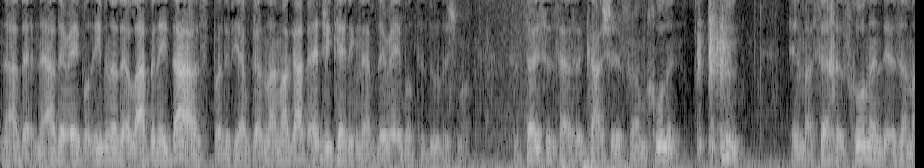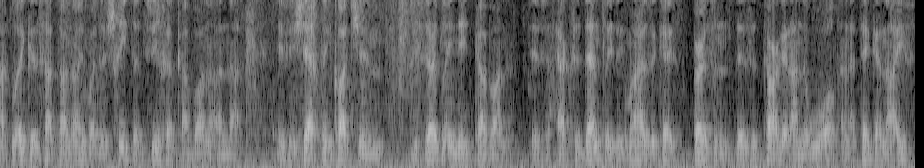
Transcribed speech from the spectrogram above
Now that now they're able, even though they're labanei das, but if you have Gadol Magab educating them, they're able to do the Shema. So Tosis has a kasha from Chulin. in Maseches Chulin, there's a machloikes hatanaim where the shchita tzricha kavana or not. If you shecht and kotchim, you certainly need kavana. If accidentally, the Gemara has a case, person, there's a target on the wall, and I take a knife,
